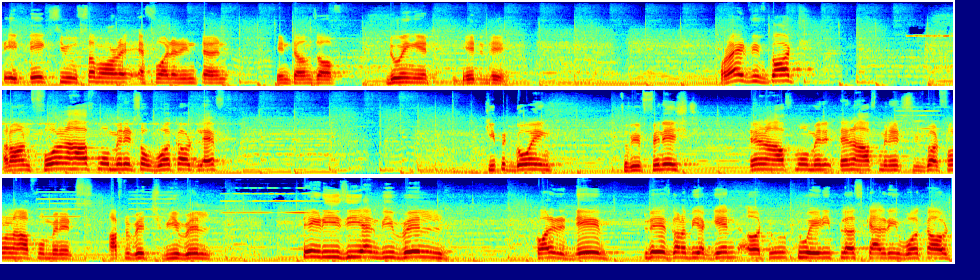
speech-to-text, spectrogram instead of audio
it takes you some more effort and in turn in terms of doing it day to day. All right, we've got around four and a half more minutes of workout left. Keep it going. So we've finished 10 and a half more minutes, 10 and a half minutes. We've got four and a half more minutes, after which we will take it easy and we will call it a day. Today is going to be again a 280 plus calorie workout.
